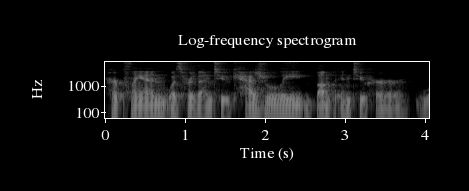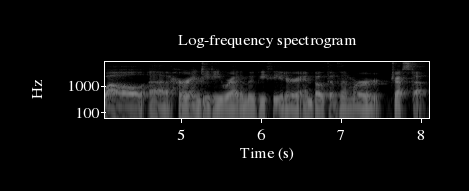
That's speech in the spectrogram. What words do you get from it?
Her plan was for them to casually bump into her while uh, her and Dee Dee were at a movie theater, and both of them were dressed up.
